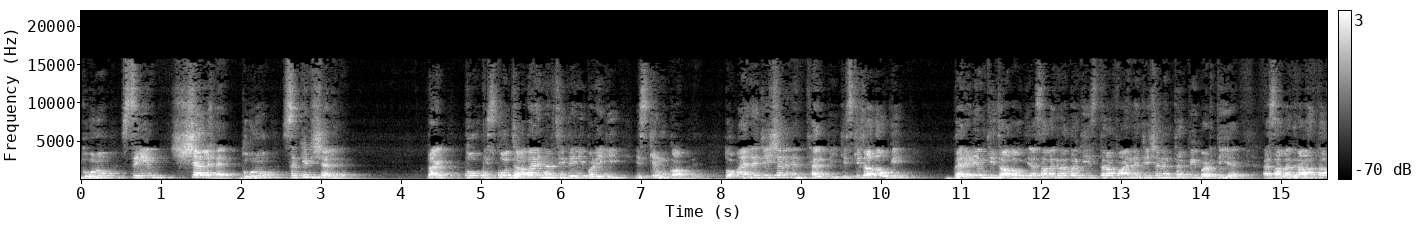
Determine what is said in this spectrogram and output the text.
दोनों सेम शेल है, दोनों सेकेंड शेल है। राइट तो इसको ज़्यादा एनर्जी देनी पड़ेगी इसके मुकाबले। तो आयनाइजेशन एंथैल्पी किसकी ज़्यादा होगी? बेरिलियम की ज़्यादा होगी। ऐसा लग रहा था कि इस तरफ़ आयनाइजेशन एंथैल्पी बढ़ती है। ऐसा लग रहा था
